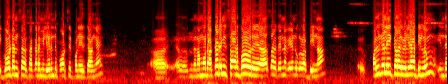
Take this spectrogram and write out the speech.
தி கோல்டன் ஸ்டார்ஸ் அகாடமியில் இருந்து பார்ட்டிசிபேட் பண்ணியிருக்காங்க. இந்த நம்மளோட அகாடமி சார்பாக ஒரு அரசாங்கத்தை என்ன வேண்டுகோள் அப்படின்னா பல்கலைக்கழக விளையாட்டிலும் இந்த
